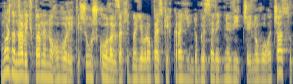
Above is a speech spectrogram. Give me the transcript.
можна навіть впевнено говорити, що у школах західноєвропейських країн доби середньовіччя й нового часу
